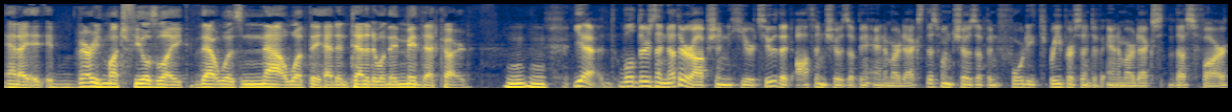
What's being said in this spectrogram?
And I, it very much feels like that was not what they had intended when they made that card. Mm-mm. Yeah, well, there's another option here too that often shows up in Animar decks. This one shows up in 43% of Animar decks thus far.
